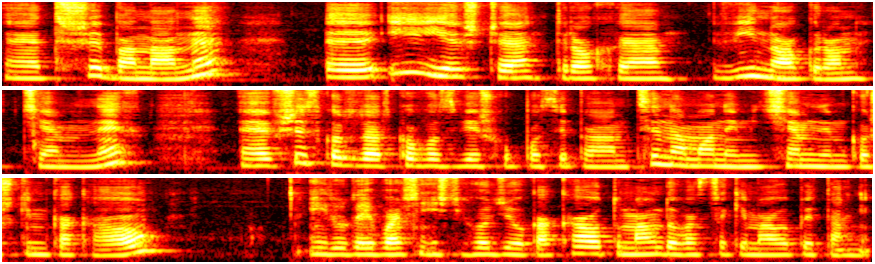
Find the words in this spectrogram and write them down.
e, trzy banany e, i jeszcze trochę winogron ciemnych. E, Wszystko dodatkowo z wierzchu posypałam cynamonem i ciemnym gorzkim kakao. I tutaj właśnie jeśli chodzi o kakao, to mam do Was takie małe pytanie.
